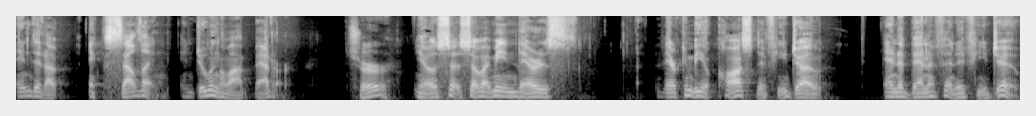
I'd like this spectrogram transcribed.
ended up excelling and doing a lot better. Sure. You know, so so I mean there's there can be a cost if you don't and a benefit if you do.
